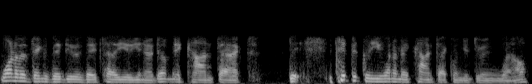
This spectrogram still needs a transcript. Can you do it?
one of the things they do is they tell you, you know, don't make contact. Typically, you want to make contact when you're doing well.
